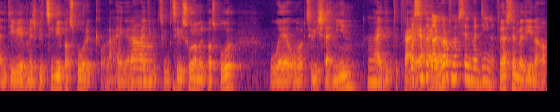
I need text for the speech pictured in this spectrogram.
انت مش بتسيبي باسبورك ولا حاجة لا آه. عادي بتسيبي, صورة من الباسبور. وما بتسيبيش تأمين. عادي بتدفعي بس انت تأجره في نفس المدينة. في نفس المدينة آه.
